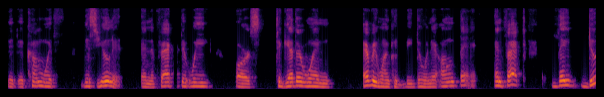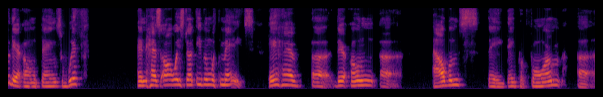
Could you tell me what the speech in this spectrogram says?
that, come with this unit, and the fact that we are together when everyone could be doing their own thing. In fact, they do their own things with and has always done even with Maze. They have uh, their own uh, albums. They they perform uh,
